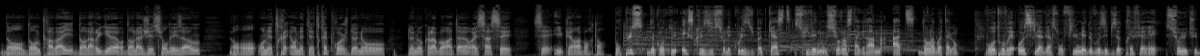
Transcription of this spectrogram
dans dans le travail, dans la rigueur, dans la gestion des hommes on, est très, on était très proche de nos, de nos collaborateurs et ça, c'est, c'est hyper important. Pour plus de contenu exclusif sur les coulisses du podcast, suivez-nous sur Instagram, at dans la boîte à gants. Vous retrouverez aussi la version filmée de vos épisodes préférés sur YouTube.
